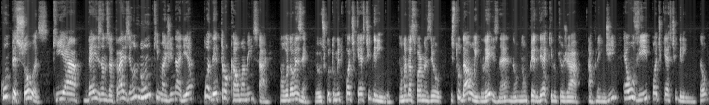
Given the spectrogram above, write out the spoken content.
com pessoas que há 10 anos atrás eu nunca imaginaria poder trocar uma mensagem. Então, vou dar um exemplo. Eu escuto muito podcast gringo. É uma das formas de eu estudar o inglês, né? Não, não perder aquilo que eu já aprendi, é ouvir podcast gringo. Então,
